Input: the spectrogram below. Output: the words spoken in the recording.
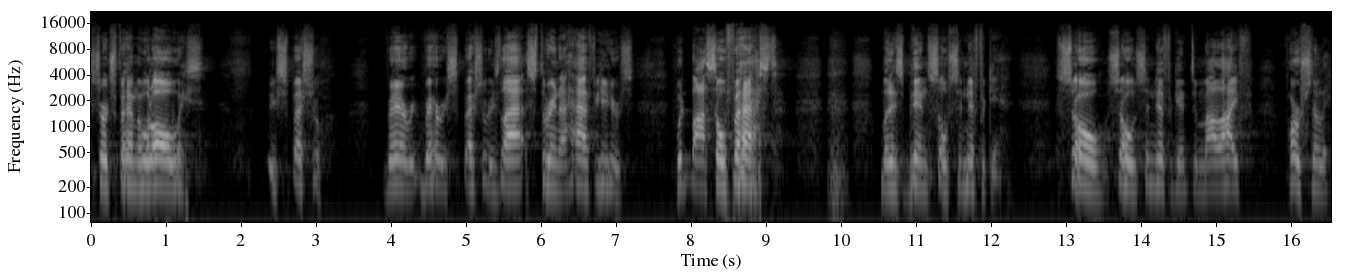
Church family will always be special. Very, very special. These last three and a half years went by so fast, but it's been so significant. So, so significant to my life personally,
